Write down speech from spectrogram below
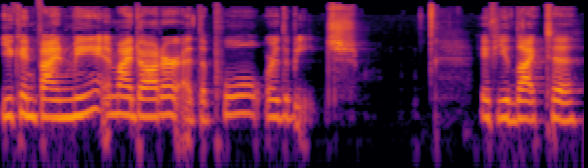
You can find me and my daughter at the pool or the beach. If you'd like to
